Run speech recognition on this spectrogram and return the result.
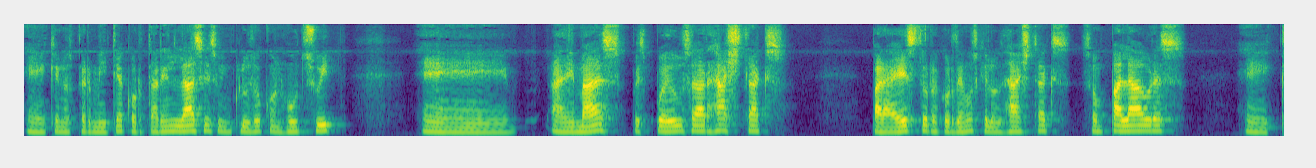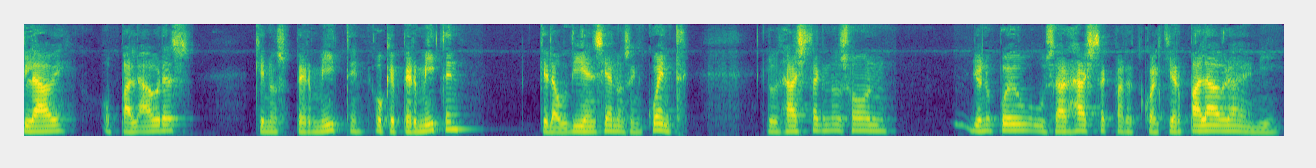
eh, que nos permite acortar enlaces o incluso con Hootsuite. Eh, además, pues puedo usar hashtags para esto. Recordemos que los hashtags son palabras eh, clave o palabras que nos permiten o que permiten que la audiencia nos encuentre. Los hashtags no son, yo no puedo usar hashtag para cualquier palabra de mi,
